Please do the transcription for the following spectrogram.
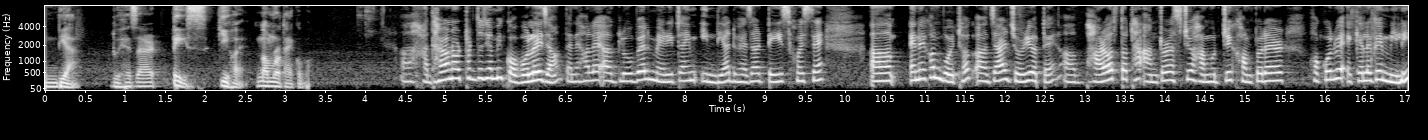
ইণ্ডিয়া দুহেজাৰ তেইছ কি হয় নম্ৰতাই ক'ব। সাধাৰণ অৰ্থত যদি আমি ক'বলৈ যাওঁ তেনেহ'লে গ্ল'বেল মেৰিটাইম ইণ্ডিয়া দুহেজাৰ তেইছ হৈছে এনে এখন বৈঠক যাৰ জৰিয়তে ভাৰত তথা আন্তঃৰাষ্ট্ৰীয় সামুদ্ৰিক সম্প্ৰদায়ৰ সকলোৱে একেলগে মিলি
